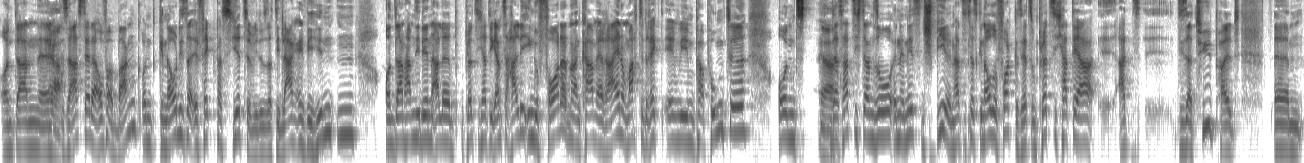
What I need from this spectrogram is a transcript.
Und dann äh, Ja. saß der da auf der Bank und genau dieser Effekt passierte, wie du sagst, die lagen irgendwie hinten und dann haben die den alle, plötzlich hat die ganze Halle ihn gefordert und dann kam er rein und machte direkt irgendwie ein paar Punkte und Ja. das hat sich dann so in den nächsten Spielen, hat sich das genauso fortgesetzt und plötzlich hat der, äh, hat äh, dieser Typ halt, ähm,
